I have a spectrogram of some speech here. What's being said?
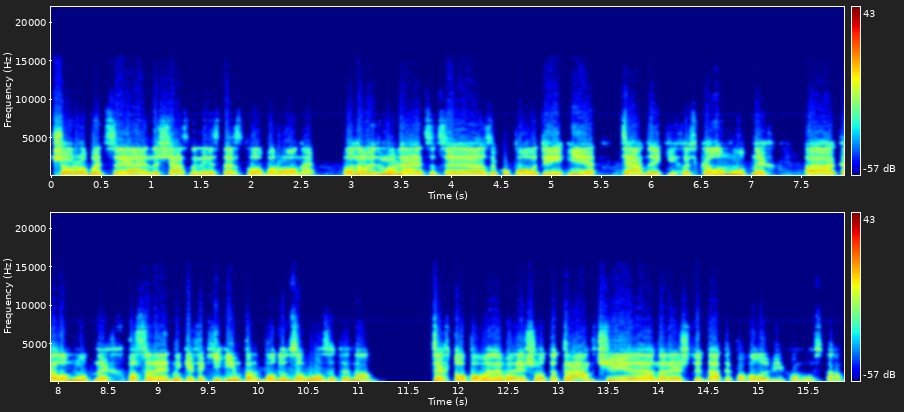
Що робить це нещасне міністерство оборони? Воно відмовляється це закуповувати і тягне якихось каламутних, е, каламутних посередників, які імпорт будуть завозити нам. Це хто повинен вирішувати? Трамп чи е, нарешті дати по голові комусь там?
